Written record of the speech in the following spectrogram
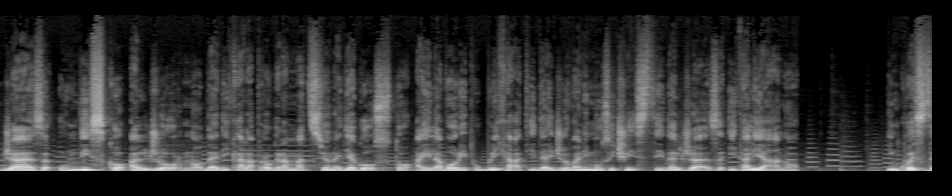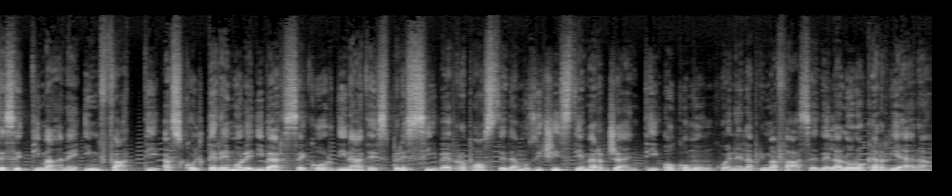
Jazz Un disco al giorno dedica la programmazione di agosto ai lavori pubblicati dai giovani musicisti del jazz italiano. In queste settimane, infatti, ascolteremo le diverse coordinate espressive proposte da musicisti emergenti o comunque nella prima fase della loro carriera.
